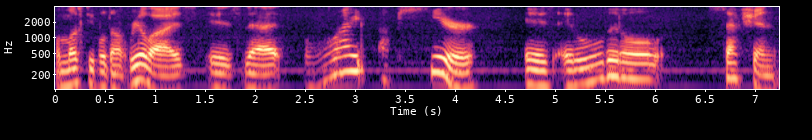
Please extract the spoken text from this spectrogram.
What most people don't realize is that right up here is a little section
